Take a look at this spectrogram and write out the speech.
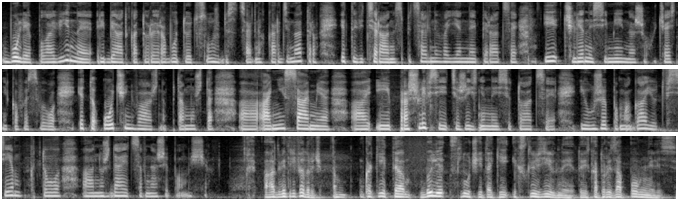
более половины ребят, которые работают в службе социальных координаторов, это ветераны специальной военной операции и члены семей наших участников СВО. Это очень важно, потому что а, они сами а, и прошли все эти жизненные ситуации и уже помогают всем, кто нуждается в нашей помощи. А, Дмитрий Федорович, какие-то были случаи такие эксклюзивные, то есть которые запомнились,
